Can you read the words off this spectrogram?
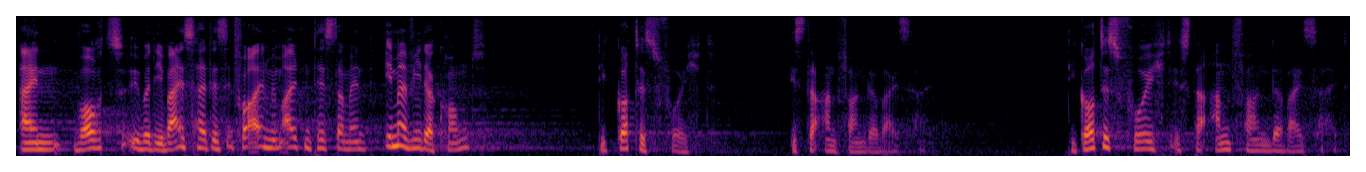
ein Wort über die Weisheit, das vor allem im Alten Testament immer wieder kommt. Die Gottesfurcht ist der Anfang der Weisheit. Die Gottesfurcht ist der Anfang der Weisheit.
